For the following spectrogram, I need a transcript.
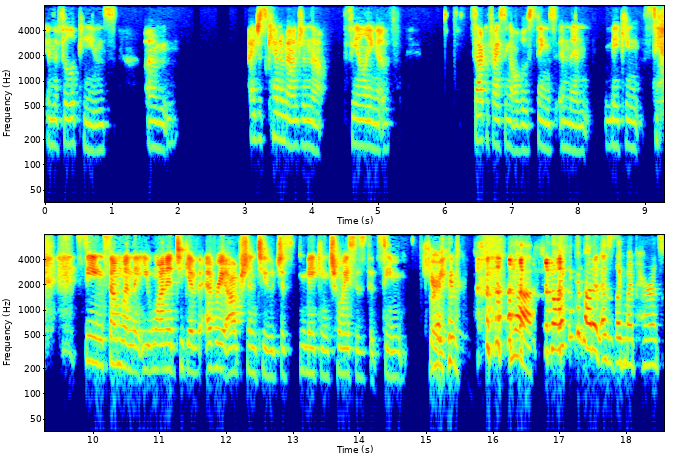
in the Philippines, um, I just can't imagine that feeling of sacrificing all those things and then making seeing someone that you wanted to give every option to just making choices that seem curious right. yeah no i think about it as like my parents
